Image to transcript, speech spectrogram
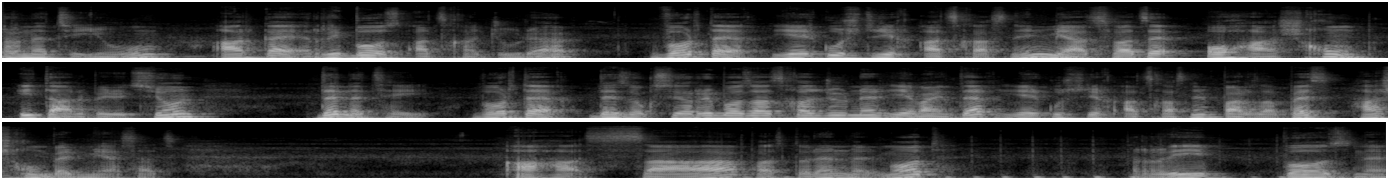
ՌՆԹ-ում արկա է ռիբոզ ածխաջուրը, որտեղ երկու շտրիխ ածխածնին միացված է OH խումբ՝ ի տարբերություն DNT-ի, որտեղ դեզօքսիռիբոզ ածխաջուրներ եւ այնտեղ երկու շտրիխ ածխածնին պարզապես H խումբ էր միացած։ Ահա սա, փաստորեն մեր մոտ ռիբոզն է։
